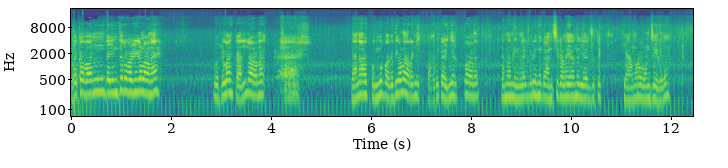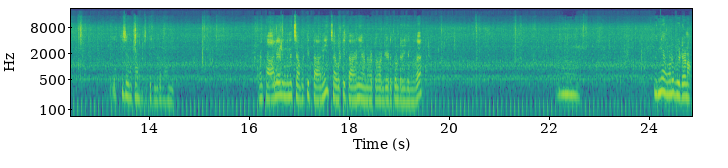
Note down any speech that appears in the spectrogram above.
ഇതൊക്കെ വൺ ഡേഞ്ചർ വഴികളാണ്. ഉരുളൻ കല്ലാണ്. ഞാൻ ആ കുന്ന് പകുതിയോളം ഇറങ്ങി. പകുതി കഴിഞ്ഞിരിപ്പാണ്. എന്നാൽ നിങ്ങളെയും കൂടി ഒന്ന് കാണിച്ച് കളയാന്ന് വിചാരിച്ചിട്ട് ക്യാമറ ഓൺ ചെയ്തത്. ചവിട്ടാൻ പറ്റത്തില്ല വാങ്ങി കാലയിൽ ഇങ്ങനെ ചവിട്ടി താങ്ങി ചവിട്ടി താങ്ങിയാണ് കേട്ടോ വണ്ടി എടുത്തോണ്ടിരിക്കുന്നത്. ഉം. പിന്നെ അങ്ങോട്ട് വിടണം.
